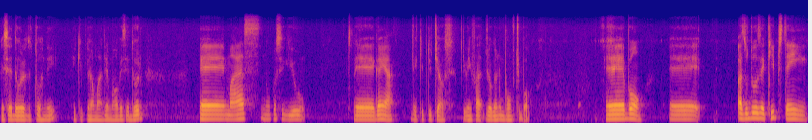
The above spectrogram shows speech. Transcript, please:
vencedora do torneio, a equipe do Real Madrid é a maior vencedora, é, mas não conseguiu é, ganhar da equipe do Chelsea, que vem jogando um bom futebol. É bom, é, as duas equipes têm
